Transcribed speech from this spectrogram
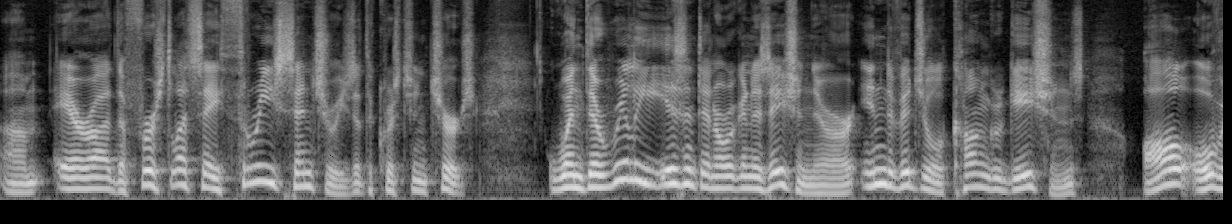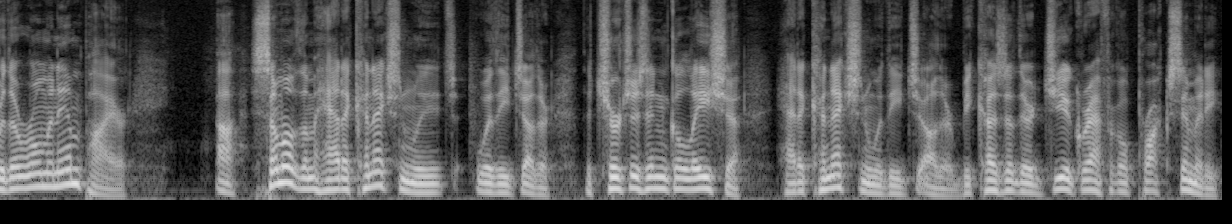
um, era, the first, let's say, three centuries of the Christian church, when there really isn't an organization. There are individual congregations all over the Roman Empire. Uh, some of them had a connection with each, with each other. The churches in Galatia had a connection with each other because of their geographical proximity.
